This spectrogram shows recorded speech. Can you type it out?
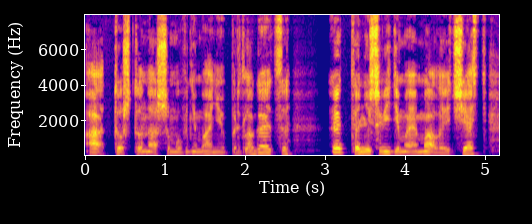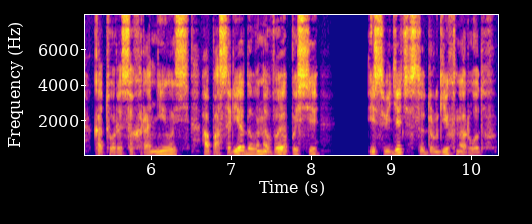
А то, что нашему вниманию предлагается, это лишь видимая малая часть, которая сохранилась опосредованно в эпосе и свидетельстве других народов.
